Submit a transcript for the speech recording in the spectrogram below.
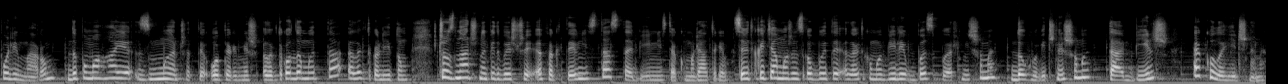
полімером, допомагає зменшити опір між електродами та електролітом, що значно підвищує ефективність та стабільність акумуляторів. Це відкриття може зробити електромобілі безпечнішими, довговічнішими та більш екологічними.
